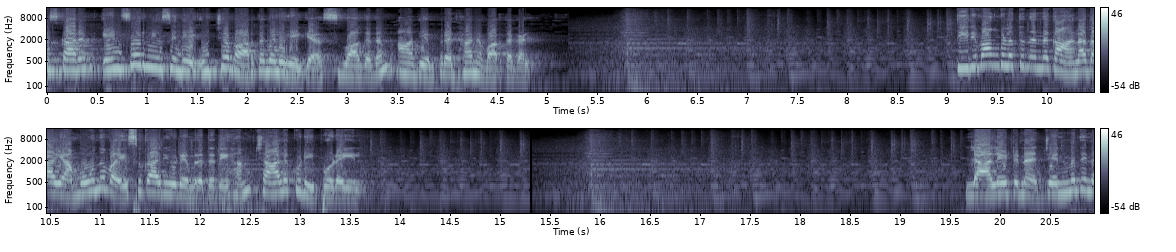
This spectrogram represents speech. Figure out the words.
നമസ്കാരം. ഇൻഫോർ ന്യൂസിന്റെ ഉച്ച വാർത്തകളിലേക്ക് സ്വാഗതം. ആദ്യം പ്രധാന വാർത്തകൾ. തിരുവാങ്കുളത്ത് നിന്ന് കാണാതായ മൂന്ന് വയസ്സുകാരിയുടെ മൃതദേഹം ചാലക്കുടി പുഴയിൽ. ലാലേട്ടന് ജന്മദിന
